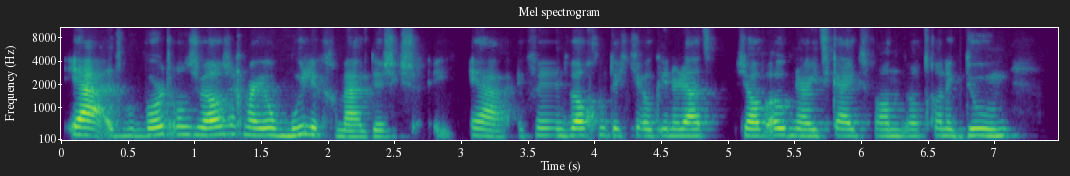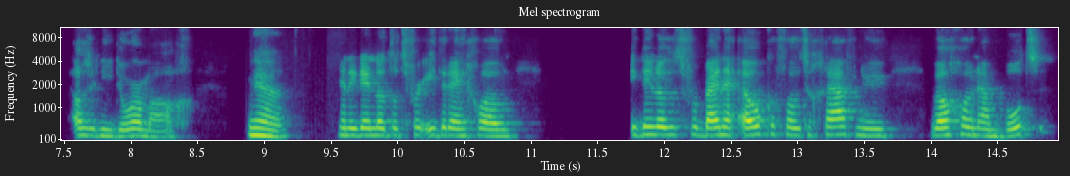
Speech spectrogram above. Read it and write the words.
Ja, het wordt ons wel, zeg maar, heel moeilijk gemaakt. Dus ik, ik- ja, ik vind het wel goed dat je ook inderdaad zelf ook naar iets kijkt van, wat kan ik doen als ik niet door mag? Ja. En ik denk dat dat voor iedereen gewoon. Ik denk dat het voor bijna elke fotograaf nu wel gewoon aan bod.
